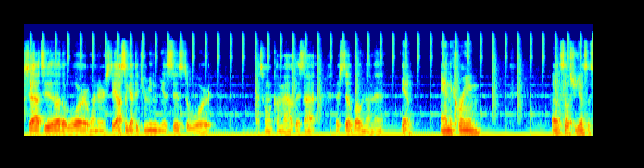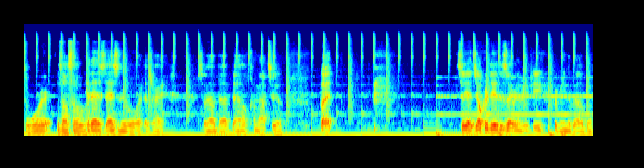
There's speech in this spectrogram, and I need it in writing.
Shout out to the other award winners. They also got the Community Assist Award. That's gonna come out. That's not. They're still voting on that. Yeah. And the Kareem uh, Social Justice Award is also Yeah, that's that's a new award. That's right. So that'll, that'll, that'll come out too. But so yeah, Joker did deserve MVP for being available.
